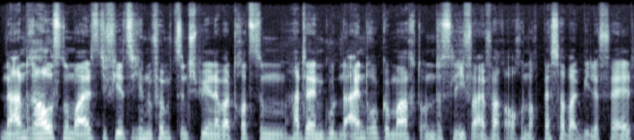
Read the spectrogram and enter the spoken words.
eine andere Hausnummer als die 40 in 15 Spielen, aber trotzdem hat er einen guten Eindruck gemacht und es lief einfach auch noch besser bei Bielefeld.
